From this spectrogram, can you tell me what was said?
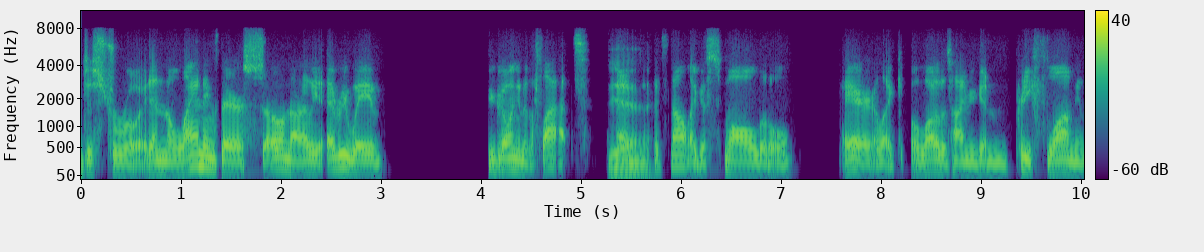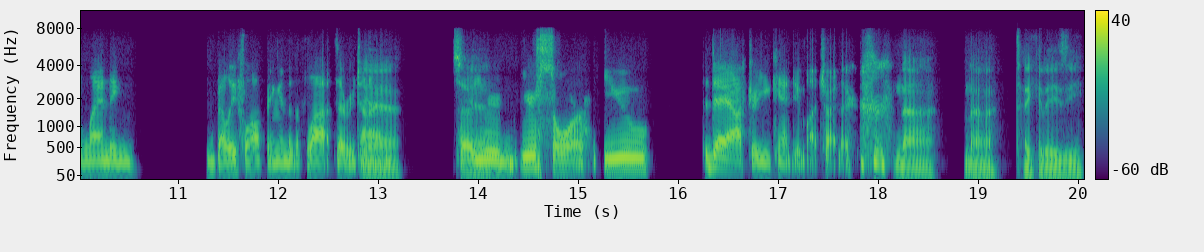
destroyed. And the landings there are so gnarly. Every wave, you're going into the flats. yeah, And it's not like a small little air. Like a lot of the time, you're getting pretty flung and landing belly flopping into the flats every time. Yeah. So yeah. you're you're sore. You the day after you can't do much either. Nah, nah. Take it easy.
